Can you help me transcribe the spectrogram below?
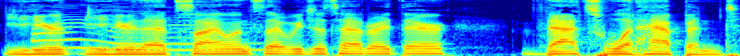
You hear you hear that silence that we just had right there? That's what happened.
